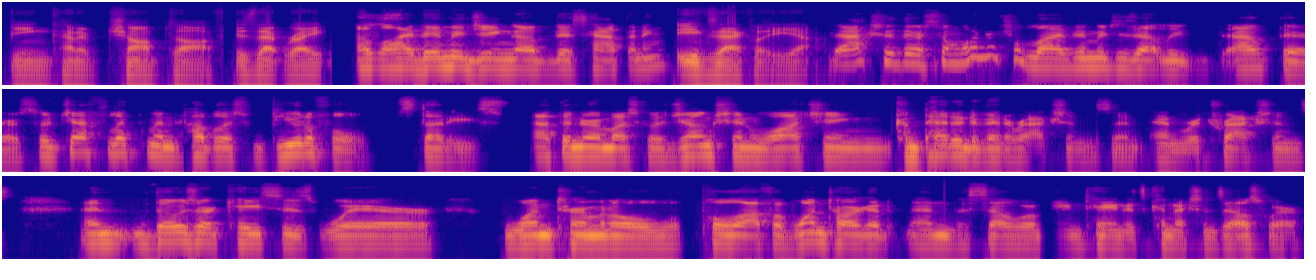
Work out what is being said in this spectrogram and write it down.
being kind of chopped off. Is that right? A live imaging of this happening? Exactly, yeah. Actually, there's some wonderful live images out, out there. So Jeff Lichtman published beautiful studies at the neuromuscular junction watching competitive interactions and, and retractions. And those are cases where one terminal will pull off of one target and the cell will maintain its connections elsewhere.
